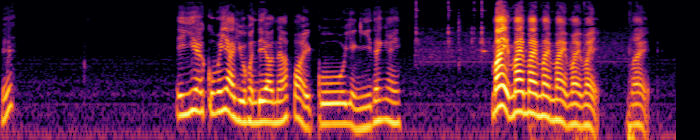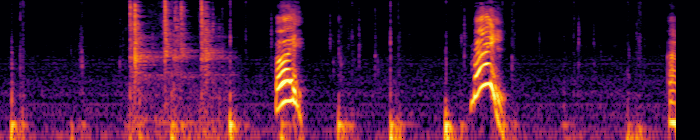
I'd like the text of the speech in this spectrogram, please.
เอ๊ะไอ้เหี้ยกูไม่อยากอยู่คนเดียวนะ ปล่อยกูอย่างนี้ได้ไง ไม่ไม่ไม่ไม่ไม่ไม่ไม่ไม่เฮ้ย ไม่ อะ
